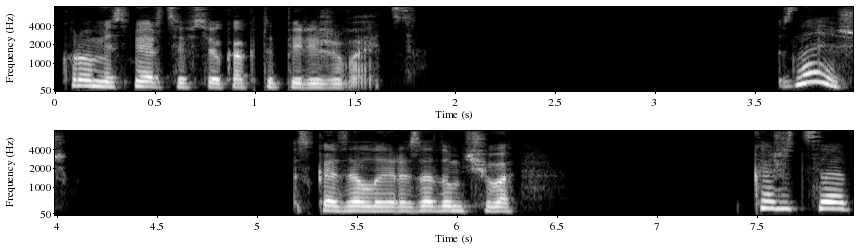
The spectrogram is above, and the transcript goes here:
кроме смерти все как-то переживается. «Знаешь», — сказала Ира задумчиво, — «кажется,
